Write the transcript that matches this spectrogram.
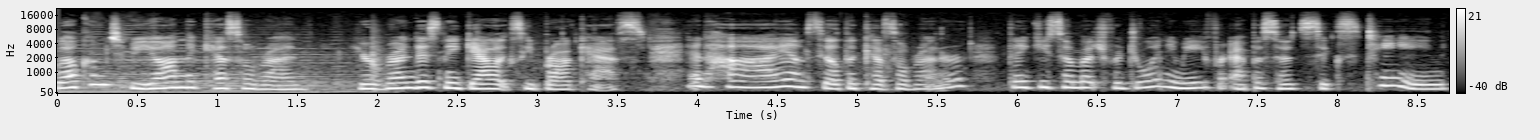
Welcome to Beyond the Kessel Run, your Run Disney Galaxy broadcast. And hi, I'm Sil the Kessel Runner. Thank you so much for joining me for episode 16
